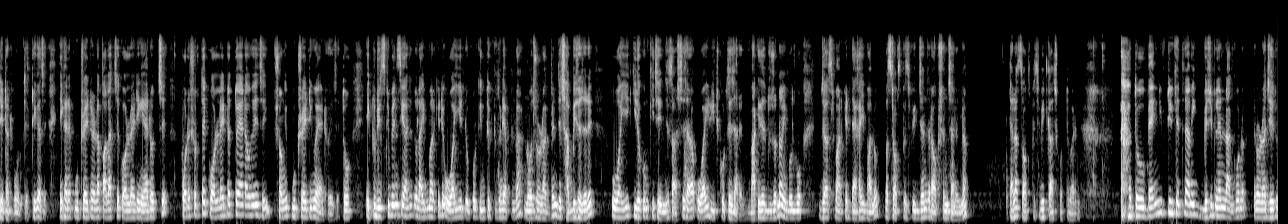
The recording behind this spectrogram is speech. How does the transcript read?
ডেটার মধ্যে, ঠিক আছে? এখানে পুট রাইটাররা পালাচ্ছে কল রাইটিং অ্যাড হচ্ছে। পরের সপ্তাহে কল রাইটার তো অ্যাড হয়েছেই, সঙ্গে পুট রাইটিংও অ্যাড হয়েছে। তো একটু ডিসক্রিপেন্সি আছে, তো লাইভ মার্কেটে ওয়াই এর ওপর কিন্তু একটুখানি আপনারা নজর রাখবেন যে ছাব্বিশ হাজারে ওয়াই এ কীরকম কী চেঞ্জেস আসছে। যারা ওয়াই রিড করতে জানেন, বাকিদের দুজন আমি বলব জাস্ট মার্কেট দেখাই ভালো, বা স্টক স্পেসিফিক যান যারা অপশন জানেন না, তারা স্টক স্পেসিফিক কাজ করতে পারেন। তো ব্যাঙ্ক নিফটির ক্ষেত্রে আমি বেশি প্ল্যান রাখব না। কেননা যেহেতু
